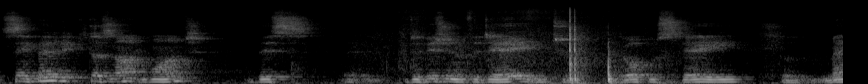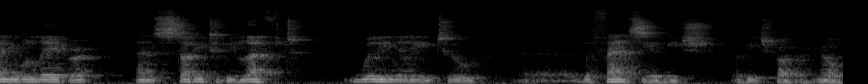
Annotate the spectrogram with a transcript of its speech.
St. Benedict does not want this uh, division of the day into the Opus Dei, the manual labor, and study to be left willy nilly to the fancy of each of each brother. No,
